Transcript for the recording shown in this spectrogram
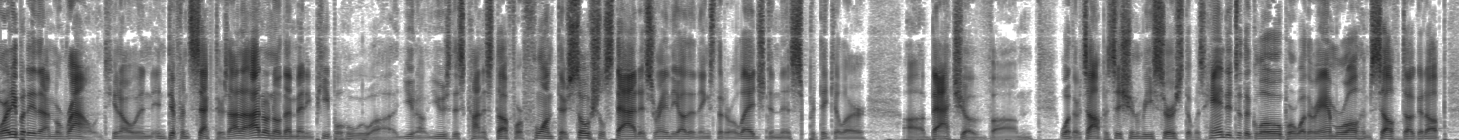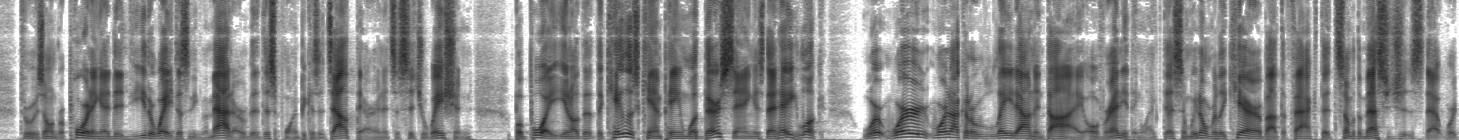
or anybody that I'm around, you know, in, in different sectors. I, I don't know that many people who, uh, you know, use this kind of stuff or flaunt their social status or any of the other things that are alleged in this particular uh, batch of um, whether it's opposition research that was handed to the Globe or whether Amaral himself dug it up through his own reporting. And it, either way, it doesn't even matter at this point because it's out there and it's a situation. But boy, you know, the, the Kalus campaign, what they're saying is that, hey, look, we're, we're, we're not going to lay down and die over anything like this. And we don't really care about the fact that some of the messages that were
